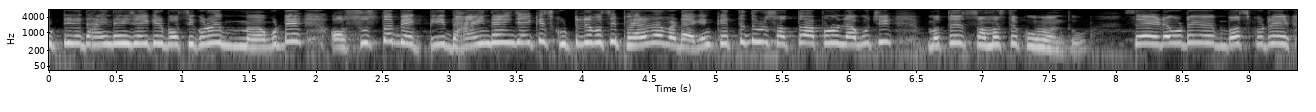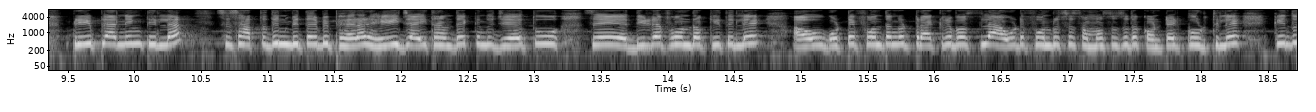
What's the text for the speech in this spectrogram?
ସ୍କୁଟିରେ ଧାଇଁ ଧାଇଁ ଯାଇକି ବସି ଗୋଟେ ଗୋଟେ ଅସୁସ୍ଥ ବ୍ୟକ୍ତି ଧାଇଁ ଧାଇଁ ଯାଇକି ସ୍କୁଟିରେ ବସି ଫେରାର ହେବାଟା ଆଜ୍ଞା କେତେ ଦୂର ସତ ଆପଣଙ୍କୁ ଲାଗୁଛି ମୋତେ ସମସ୍ତେ କୁହନ୍ତୁ ସେ ଏଇଟା ଗୋଟେ ବସ୍ ଗୋଟେ ପ୍ରି ପ୍ଲାନିଂ ଥିଲା ସେ ସାତ ଦିନ ଭିତରେ ବି ଫେରାର ହେଇଯାଇଥାନ୍ତେ କିନ୍ତୁ ଯେହେତୁ ସେ ଦୁଇଟା ଫୋନ୍ ରଖିଥିଲେ ଆଉ ଗୋଟେ ଫୋନ୍ ତାଙ୍କ ଟ୍ରାକ୍ରେ ବସିଥିଲା ଆଉ ଗୋଟେ ଫୋନ୍ରୁ ସେ ସମସ୍ତଙ୍କ ସହିତ କଣ୍ଟାକ୍ଟ କରୁଥିଲେ କିନ୍ତୁ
